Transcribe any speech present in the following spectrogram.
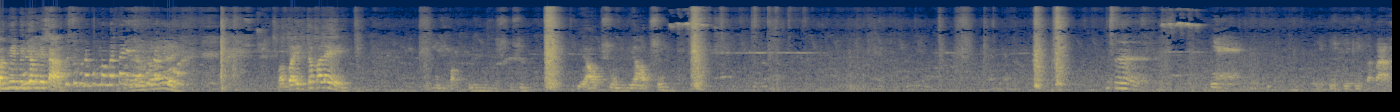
pagbibigyan kita. Gusto ko na po mamatay. Ayaw ko na po. Mabait ka pala eh. Yaksum, yaksum. Kita pa.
